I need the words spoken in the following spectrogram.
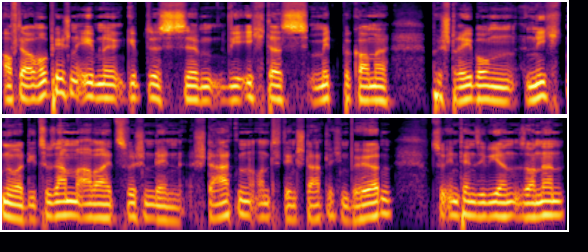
Auf der europäischen Ebene gibt es, ähm, wie ich das mitbekomme, Bestrebungen, nicht nur die Zusammenarbeit zwischen den Staaten und den staatlichen Behörden zu intensivieren, sondern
